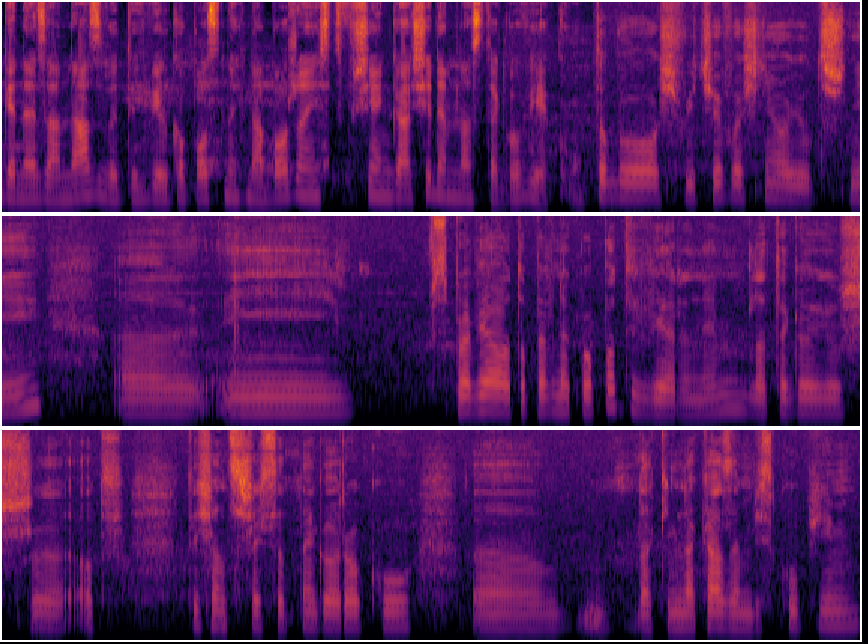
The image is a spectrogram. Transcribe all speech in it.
Geneza nazwy tych wielkopostnych nabożeństw sięga XVII wieku. To było o świcie, właśnie o jutrzni e, i sprawiało to pewne kłopoty wiernym, dlatego już e, od 1600 roku e, takim nakazem biskupim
